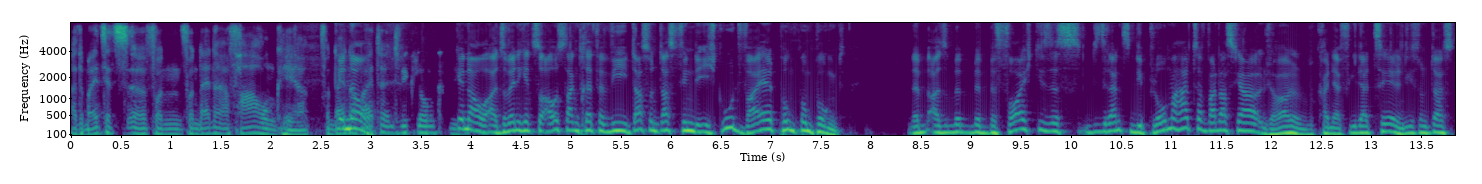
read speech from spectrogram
Also du meinst jetzt äh, von, von deiner Erfahrung her, von deiner genau. Weiterentwicklung? Genau, also wenn ich jetzt so Aussagen treffe wie das und das finde ich gut, weil Punkt, Punkt, Punkt. Ne, also be be bevor ich dieses, diese ganzen Diplome hatte, war das ja, ja, kann ja viel erzählen, dies und das.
